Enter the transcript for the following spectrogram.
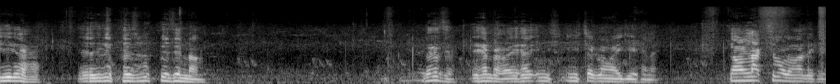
এই দেখো এদিকে ফেসবুক পেজের নাম। দেখেছ? এখানটা এখানে ইনস্টাগ্রাম আইডি এখানে। কেমন লাগছে বলো আমার দেখে?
